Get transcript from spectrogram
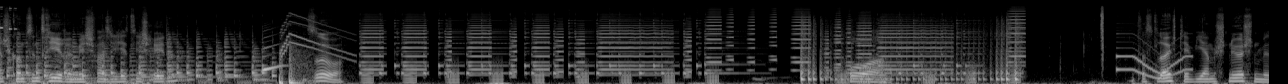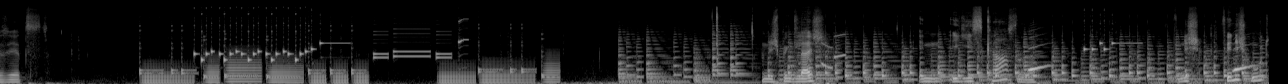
Ich konzentriere mich, falls ich jetzt nicht rede. So. Boah. Das läuft ja wie am Schnürchen bis jetzt. Und ich bin gleich in Iggy's Castle. Finde ich, find ich gut.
